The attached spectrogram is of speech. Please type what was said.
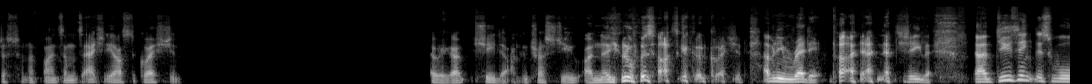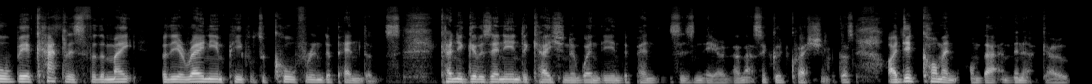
just trying to find someone to actually ask the question. There we go. Sheila, I can trust you. I know you'll always ask a good question. I haven't even read it, but I know Sheila. Uh, do you think this will be a catalyst for the mate for the Iranian people to call for independence? Can you give us any indication of when the independence is near? And that's a good question because I did comment on that a minute ago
